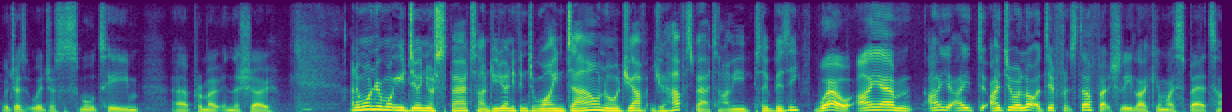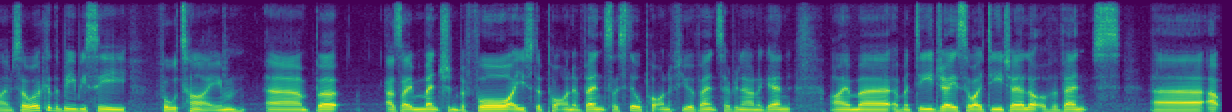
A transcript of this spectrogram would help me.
we're just we're just a small team uh, promoting the show. And I'm wondering what you do in your spare time. Do you do anything to wind down, or do you have do you have spare time? Are you so busy? Well, I am. I, I, do, I do a lot of different stuff actually, like in my spare time. So I work at the BBC full time, um, but as I mentioned before, I used to put on events. I still put on a few events every now and again. I'm a, I'm a DJ, so I DJ a lot of events. Uh, at,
